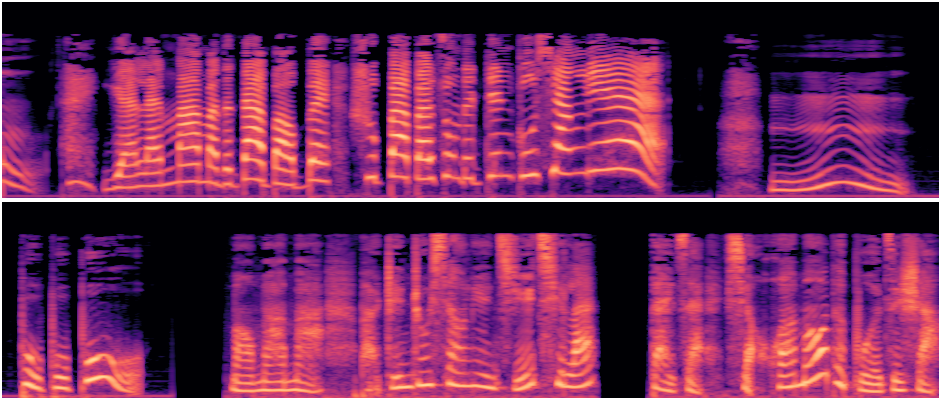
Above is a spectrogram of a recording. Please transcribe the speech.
喵！原来妈妈的大宝贝是爸爸送的珍珠项链。嗯，不不不。猫妈妈把珍珠项链举起来，戴在小花猫的脖子上。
